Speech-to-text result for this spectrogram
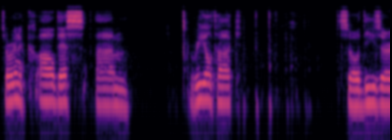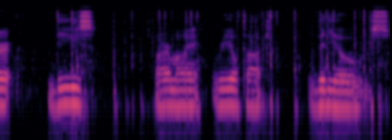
So we're going to call this um real talk. So these are these are my real talk videos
